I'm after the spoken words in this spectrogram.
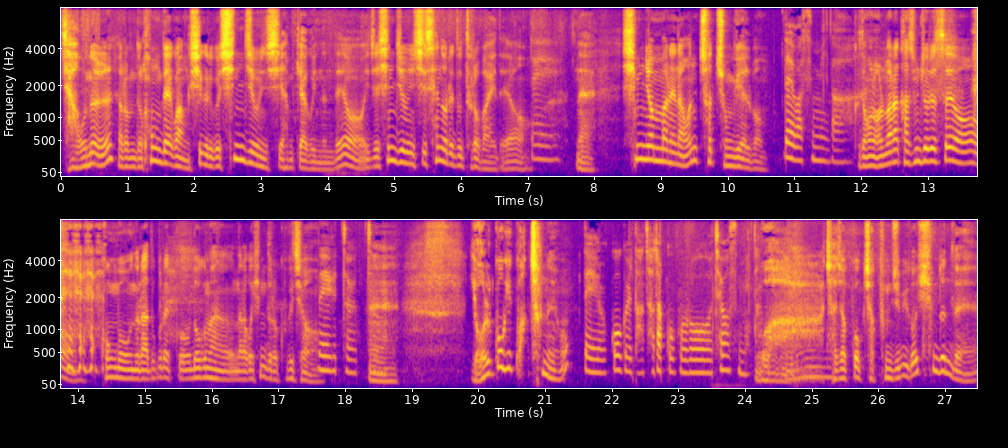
자, 오늘 여러분들 홍대광 씨 그리고 신지훈 씨 함께하고 있는데요. 이제 신지훈 씨 새 노래도 들어봐야 돼요. 네. 네. 10년 만에 나온 첫 정규 앨범. 네, 맞습니다. 그동안 얼마나 가슴 졸였어요. 곡 모으느라도 그랬고, 녹음하느라고 힘들었고, 그죠? 네, 그쵸, 그쵸. 네. 열 곡이 꽉 찼네요. 네, 10곡을 다 자작곡으로 채웠습니다. 와, 자작곡 작품집 이거 힘든데.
